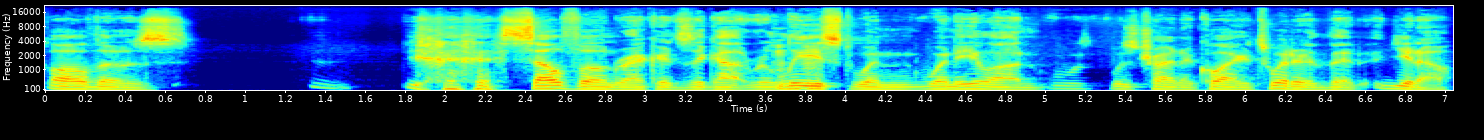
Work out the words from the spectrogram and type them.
all those cell phone records that got mm-hmm. released mm-hmm. when when Elon was, was trying to acquire Twitter that you know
